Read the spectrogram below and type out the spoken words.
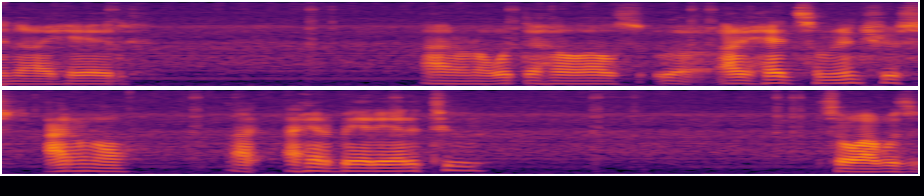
and I had I don't know what the hell else. Uh, I had some interest. I don't know. I, I had a bad attitude. So I was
